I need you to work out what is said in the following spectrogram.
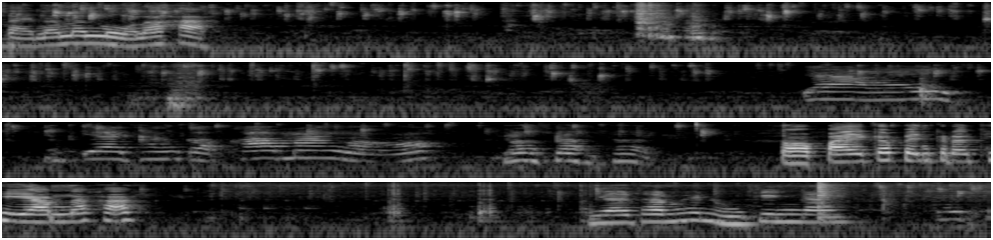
ใส่น้ำมันหมูแล้วค่ะ ยายยายทำกับข้าวมั่งเหรอ ใช่ใช่ใช่ ต่อไปก็เป็นกระเทียมนะคะยายทำให้หนูกินไงโอเค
